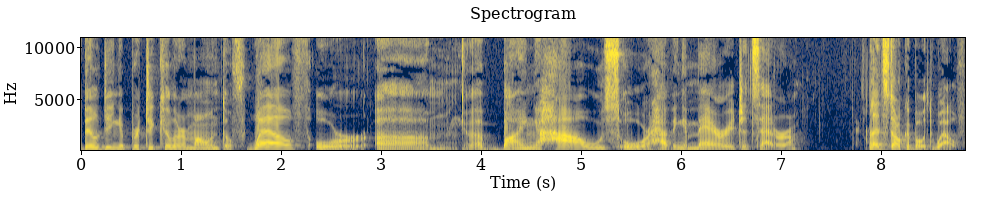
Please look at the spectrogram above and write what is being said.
building a particular amount of wealth or um, uh, buying a house or having a marriage etc let's talk about wealth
